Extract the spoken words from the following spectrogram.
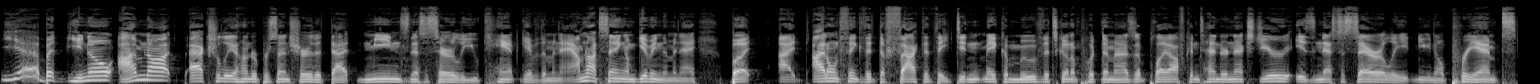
Yeah, but you know, I'm not actually 100% sure that that means necessarily you can't give them an A. I'm not saying I'm giving them an A, but I I don't think that the fact that they didn't make a move that's going to put them as a playoff contender next year is necessarily you know preempts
